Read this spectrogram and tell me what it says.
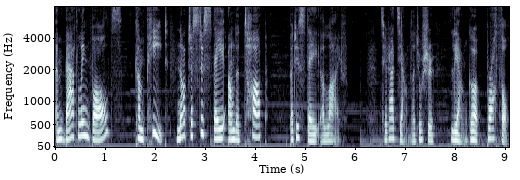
and battling bawds compete not just to stay on the top, but to stay alive. 其实它讲的就是两个 brothel，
